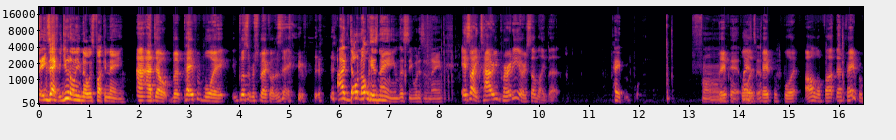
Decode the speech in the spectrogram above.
exactly. You don't even know his fucking name. I, I don't, but Paperboy, put some respect on his name. I don't know his name. Let's see, what is his name? It's like Tyree Purdy or something like that. Paper from Paper Boy, Paper all about that paper.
